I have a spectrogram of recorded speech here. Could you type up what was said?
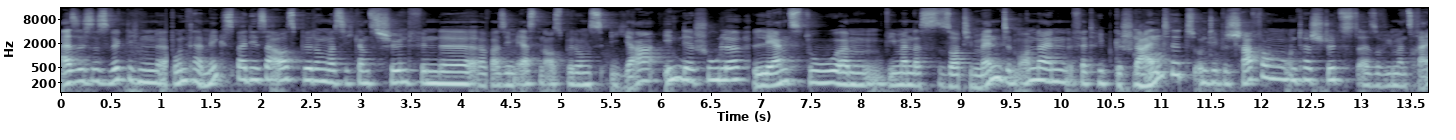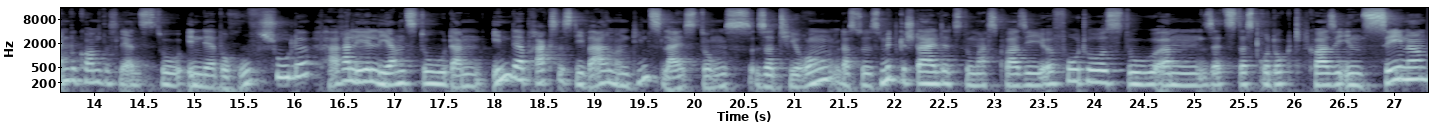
also es ist wirklich ein bunter Mix bei dieser Ausbildung, was ich ganz schön finde. Quasi im ersten Ausbildungsjahr in der Schule lernst du, ähm, wie man das Sortiment im Online-Vertrieb gestaltet mhm. und die Beschaffung unterstützt, also wie man es reinbekommt. Das lernst du in der Berufsschule. Parallel lernst du dann in der Praxis die Waren- und Dienstleistungssortierung, dass du es mitgestaltet. Du machst quasi äh, Fotos, du ähm, setzt das Produkt quasi in Szene,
